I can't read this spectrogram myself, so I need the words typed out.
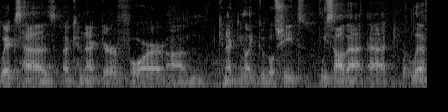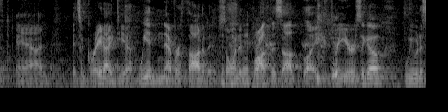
Wix has a connector for um, connecting like Google Sheets. We saw that at Lyft, and it's a great idea. We had never thought of it. If someone had brought this up like three years ago, we would have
